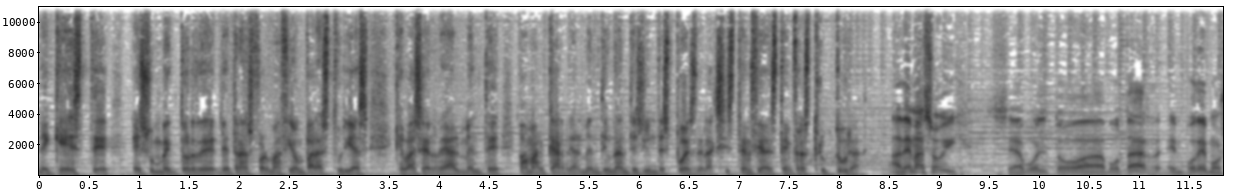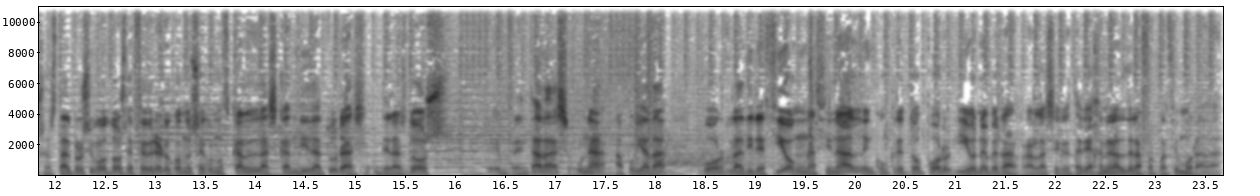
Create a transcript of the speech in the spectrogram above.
de que este es un vector de, de transformación para Asturias que va a ser realmente, va a marcar realmente un antes y un después de la existencia de esta infraestructura. Además, hoy se ha vuelto a votar en Podemos hasta el próximo 2 de febrero cuando se conozcan las candidaturas de las dos enfrentadas, una apoyada por la Dirección Nacional, en concreto por Ione Berarra, la secretaria general de la Formación Morada.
